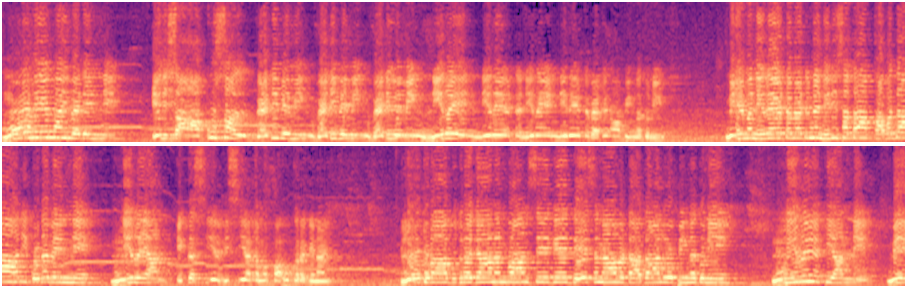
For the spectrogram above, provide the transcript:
මෝහයමයි වැඩෙන්නේ. ඒ නිසා අකුසල් වැඩි වෙමින් වැඩි වෙමින් වැඩි වෙමින් නිරයෙන් නිරයට නිරයෙන් නිරයට වැටෙනවා පින්වතුනි. මෙහෙම නිරයට වැටෙන නිරිසතා කවදා හරි ගොඩ වෙන්නේ නිරයන් 128ම පහු කරගෙනයි. ලෝතුරා බුදුරජාණන් වහන්සේගේ දේශනාවට අදාළව පින්වතුනි නිරය කියන්නේ මේ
